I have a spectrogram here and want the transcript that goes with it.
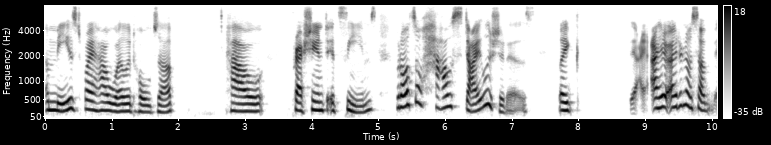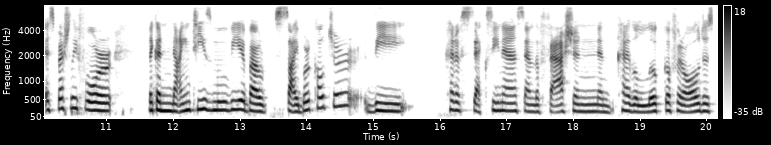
amazed by how well it holds up how prescient it seems but also how stylish it is. Like i i, I don't know some especially for like a 90s movie about cyber culture the kind of sexiness and the fashion and kind of the look of it all just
